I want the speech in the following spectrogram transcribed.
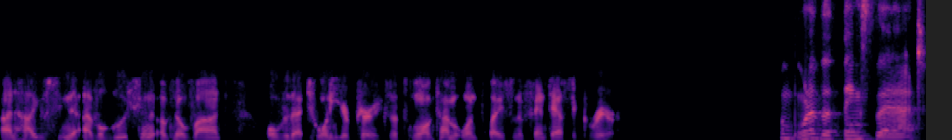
on how you've seen the evolution of Novant over that 20 year period because that's a long time at one place and a fantastic career. One of the things that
